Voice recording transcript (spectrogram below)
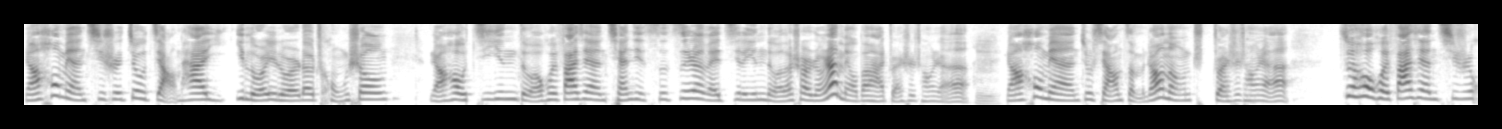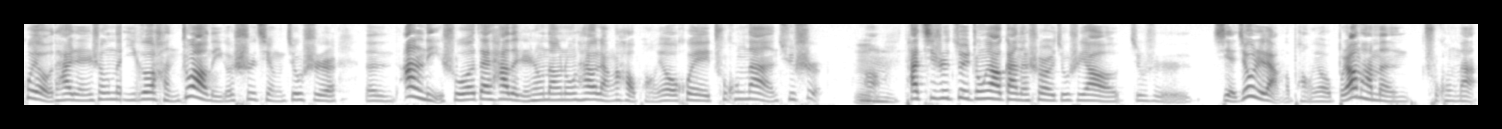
然后后面其实就讲他一一轮一轮的重生，然后积阴德，会发现前几次自认为积了阴德的事儿，仍然没有办法转世成人。嗯然后后面就想怎么着能转世成人，最后会发现其实会有他人生的一个很重要的一个事情，就是嗯、按理说在他的人生当中，他有两个好朋友会出空难去世。嗯嗯他其实最终要干的事儿就是要就是解救这两个朋友，不让他们出空难，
